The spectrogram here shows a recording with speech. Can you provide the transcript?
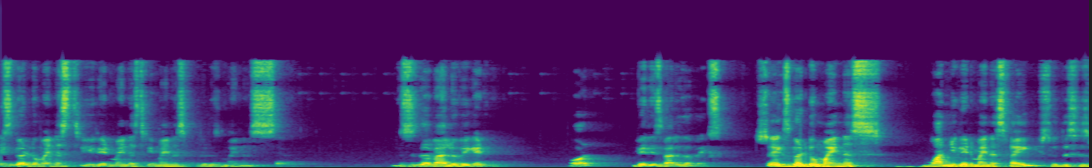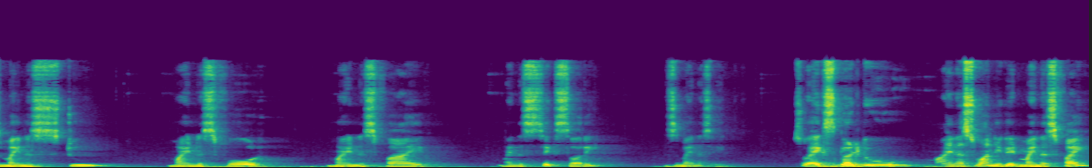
x equal to minus 3 you get minus 3 minus 4 that is minus 7 this is the value we get for various values of x. So x equal to minus 1 you get minus 5 so this is minus 2 minus 4 minus 5 minus 6 sorry. This is minus 8 so x equal to minus 1 you get minus 5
